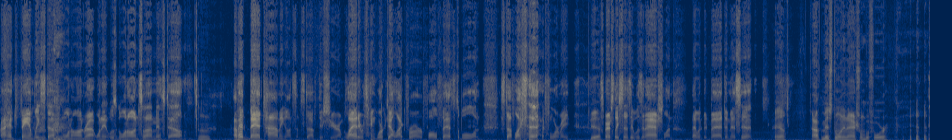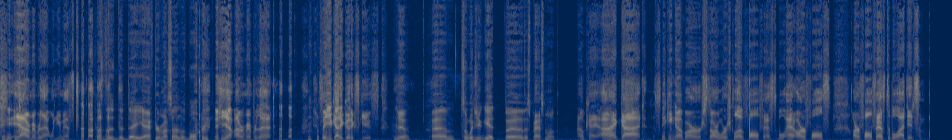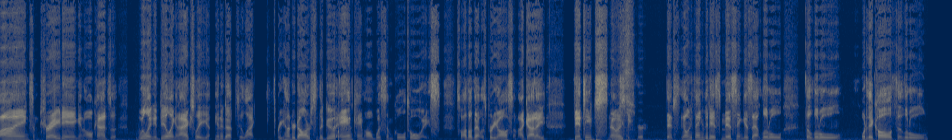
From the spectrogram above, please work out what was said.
I had family stuff going on right when it was going on, so I missed out. Mm. I've had bad timing on some stuff this year. I'm glad everything worked out like for our fall festival and stuff like that for me. Yeah. especially since it was in Ashland. That would have been bad to miss it. Yeah. I've missed one in Ashland before. yeah, I remember that one you missed. the, the day after my son was born. yep, I remember that. so you got a good excuse. yeah. Um, so what'd you get uh, this past month? Okay, I got. Speaking of our Star Wars Club Fall Festival, at our fall, our fall festival, I did some buying, some trading, and all kinds of willing and dealing, and I actually ended up to like three hundred dollars to the good, and came home with some cool toys. So I thought that was pretty awesome. I got a vintage snow Nice. speeder. That's the only thing that is missing is that little, the little, what do they call it? The little,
